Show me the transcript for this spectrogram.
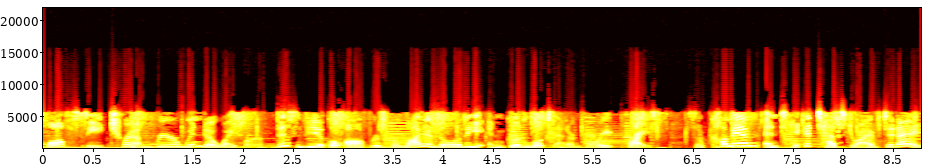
cloth seat trim, rear window wiper. This vehicle offers reliability and good looks at a great price. So come in and take a test drive today.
